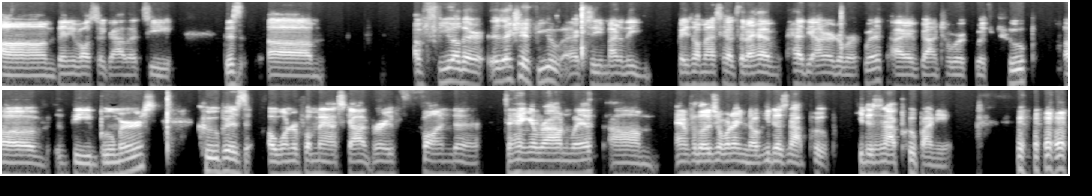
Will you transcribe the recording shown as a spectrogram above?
Um, then you've also got let's see, this um, a few other. There's actually a few actually minor league baseball mascots that I have had the honor to work with. I've gotten to work with Coop of the Boomers. Coop is a wonderful mascot, very fun to to hang around with. Um, and for those who are wondering, no, he does not poop. He does not poop on you.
